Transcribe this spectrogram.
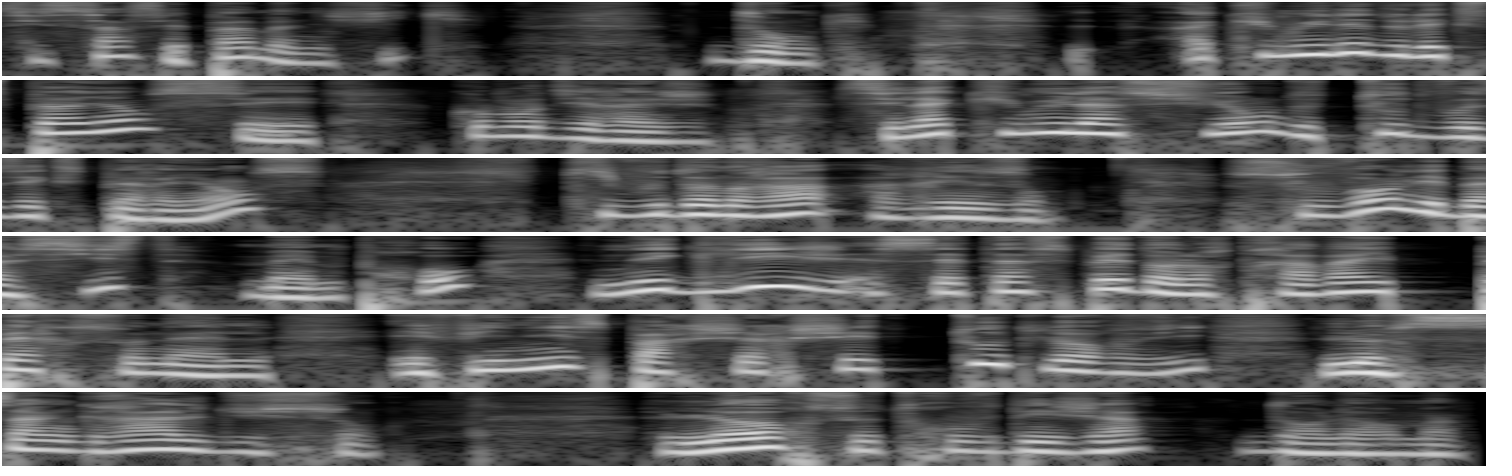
Si ça, c'est pas magnifique. Donc, accumuler de l'expérience, c'est, comment dirais-je, c'est l'accumulation de toutes vos expériences qui vous donnera raison. Souvent, les bassistes, même pros, négligent cet aspect dans leur travail personnel et finissent par chercher toute leur vie le saint graal du son. L'or se trouve déjà dans leurs mains.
